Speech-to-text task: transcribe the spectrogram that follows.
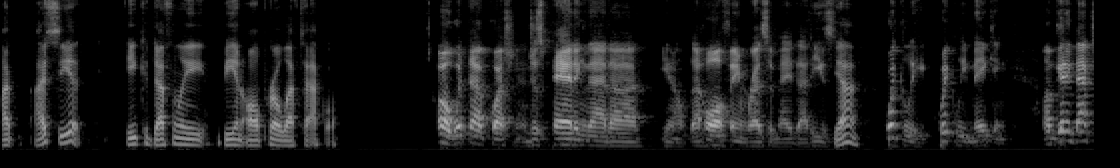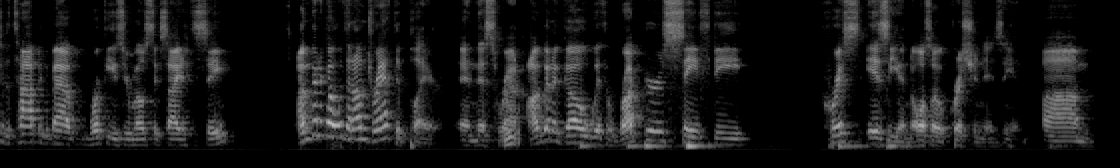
I, I see it. He could definitely be an all pro left tackle. Oh, without question. And just padding that uh, you know, that Hall of Fame resume that he's yeah quickly, quickly making. Um, getting back to the topic about rookies you're most excited to see. I'm gonna go with an undrafted player in this round. Ooh. I'm gonna go with Rutgers safety Chris Izien, also Christian Izien. Um,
